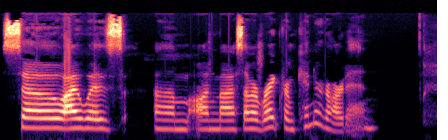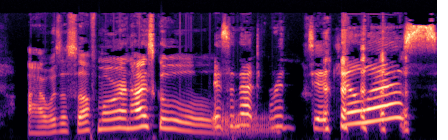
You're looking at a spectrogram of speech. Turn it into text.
So I was um, on my summer break from kindergarten. I was a sophomore in high school. Isn't that ridiculous?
